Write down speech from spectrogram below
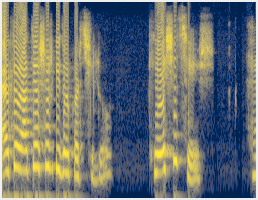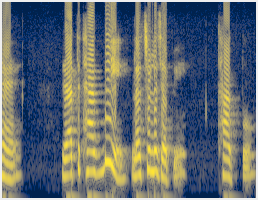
এত রাতে আসার কি দরকার ছিল? খেয়ে এসেছিস? হ্যাঁ। রাতে থাকবি না চলে যাবি? থাকব।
